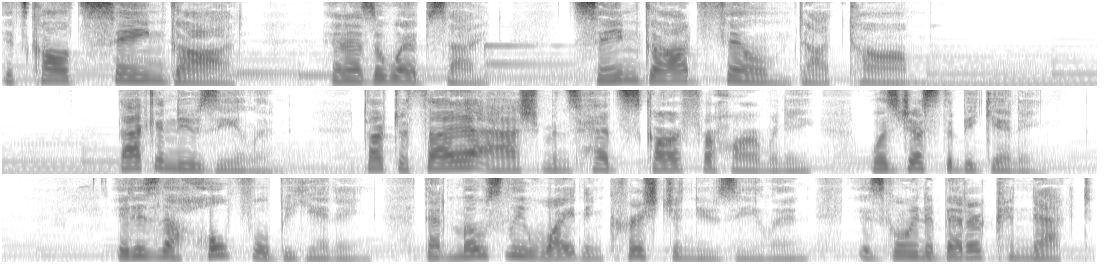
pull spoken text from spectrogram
It's called Same God and has a website, samegodfilm.com. Back in New Zealand, Dr. Thaya Ashman's Headscarf for Harmony was just the beginning. It is the hopeful beginning that mostly white and Christian New Zealand is going to better connect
